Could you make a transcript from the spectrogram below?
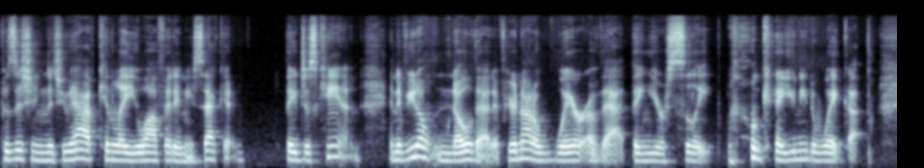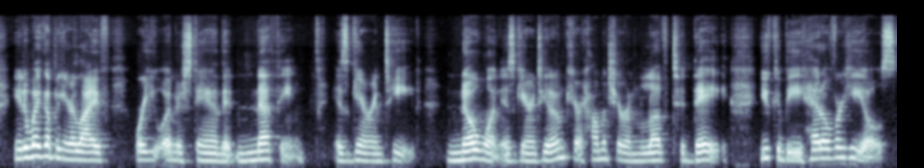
position that you have, can lay you off at any second. They just can. And if you don't know that, if you're not aware of that, then you're asleep. okay. You need to wake up. You need to wake up in your life where you understand that nothing is guaranteed. No one is guaranteed. I don't care how much you're in love today. You could be head over heels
